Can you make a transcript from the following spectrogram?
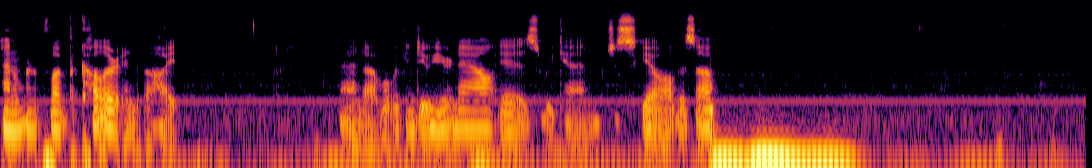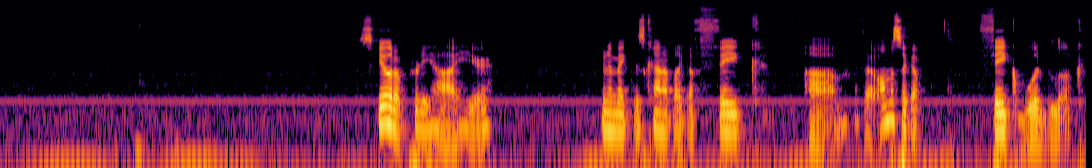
And I'm going to plug the color into the height. And uh, what we can do here now is we can just scale all this up scaled up pretty high here. I'm gonna make this kind of like a fake, um, like a, almost like a fake wood look.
